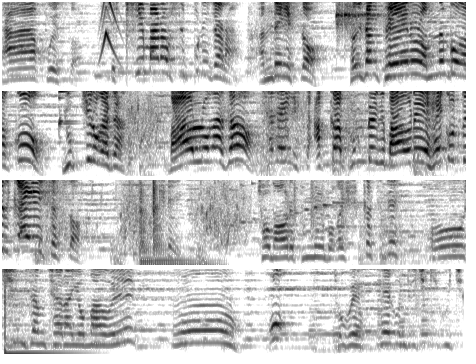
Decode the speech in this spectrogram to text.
다 구했어. 키만 없을 뿐이잖아. 안 되겠어. 더 이상 배에는 없는 것 같고 육지로 가자. 마을로 가서 찾아야겠어. 아까 분명히 마을에 해군들이 깔려 있었어. 오케이. 저 마을에 분명히 뭐가 있을 것 같은데? 어 심상치 않아 요 마을. 어. 어? 저 왜 해군들이 지키고 있지?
